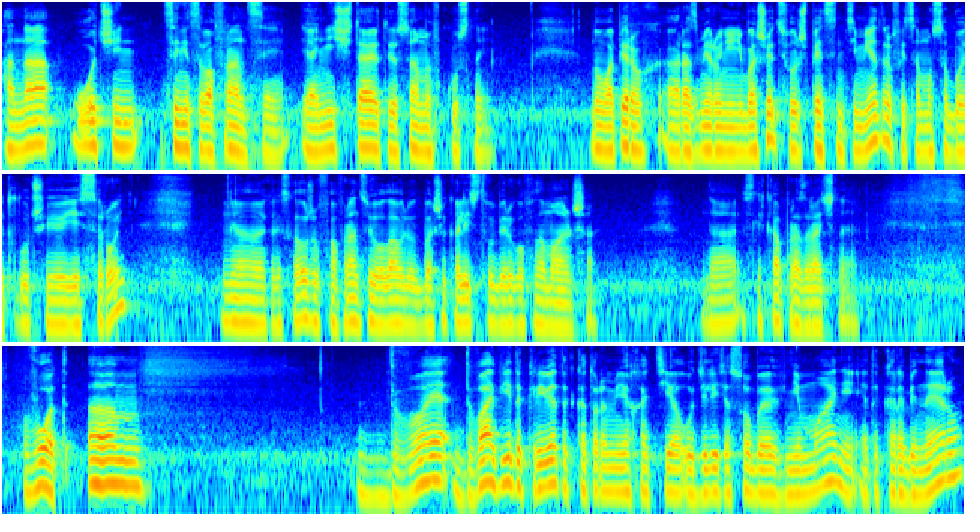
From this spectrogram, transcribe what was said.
Она очень ценится во Франции, и они считают ее самой вкусной. Ну, во-первых, а, размер у нее небольшой, всего лишь 5 сантиметров, и, само собой, это лучше ее есть сырой. А, как я сказал, уже во Франции ее вылавливают большое количество берегов Ла-Манша. Да, слегка прозрачная. Вот. Эм, два, два вида креветок, которым я хотел уделить особое внимание, это карабинеру.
